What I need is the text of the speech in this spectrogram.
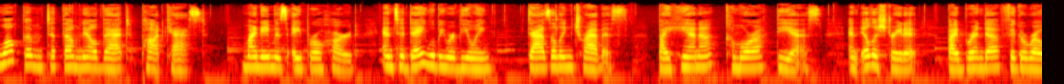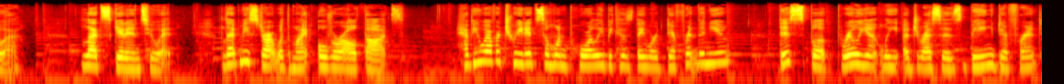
Welcome to Thumbnail That podcast. My name is April Hard, and today we'll be reviewing Dazzling Travis by Hannah Kimura Diaz and illustrated by Brenda Figueroa. Let's get into it. Let me start with my overall thoughts. Have you ever treated someone poorly because they were different than you? This book brilliantly addresses being different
